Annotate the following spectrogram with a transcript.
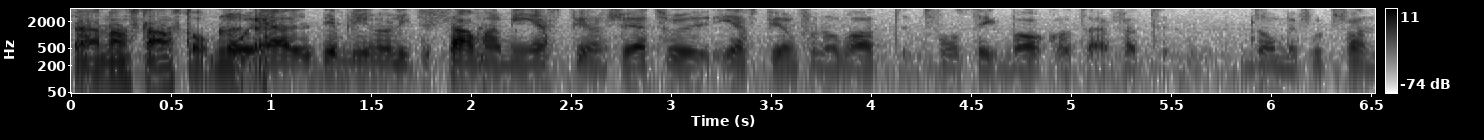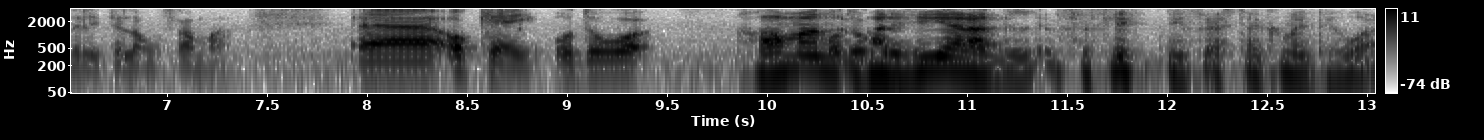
Där någonstans då blir det. jag, det blir nog lite samma med Esbjörn så jag tror Esbjörn får nog vara två steg bakåt där för att de är fortfarande lite långsamma. Eh, Okej, och då Har man Och då- varierad förflyttning förresten? Jag kommer inte ihåg.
